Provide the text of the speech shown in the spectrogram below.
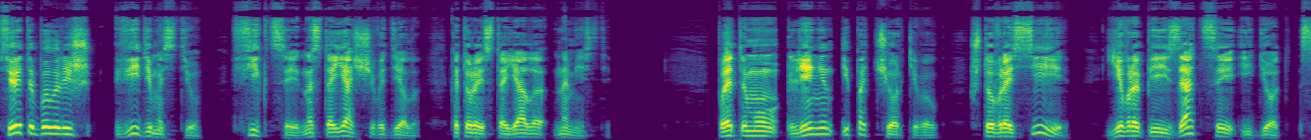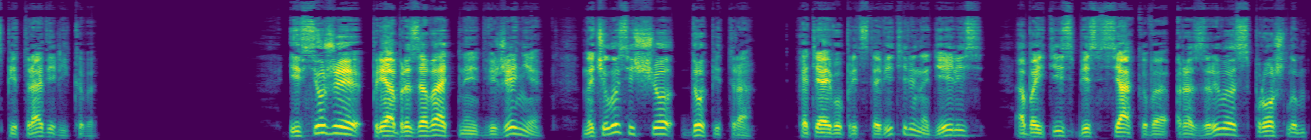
Все это было лишь видимостью, фикцией настоящего дела, которое стояло на месте. Поэтому Ленин и подчеркивал, что в России европеизация идет с Петра Великого. И все же преобразовательное движение началось еще до Петра, хотя его представители надеялись обойтись без всякого разрыва с прошлым,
